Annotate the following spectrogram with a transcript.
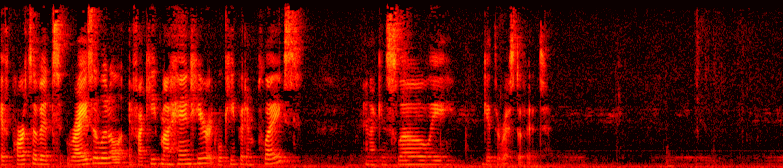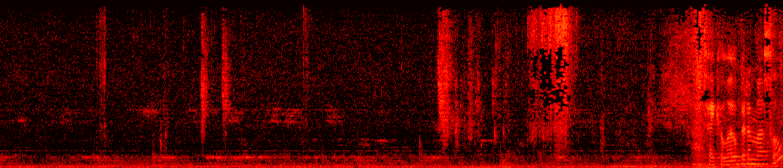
If parts of it raise a little, if I keep my hand here, it will keep it in place and I can slowly get the rest of it. take a little bit of muscle,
